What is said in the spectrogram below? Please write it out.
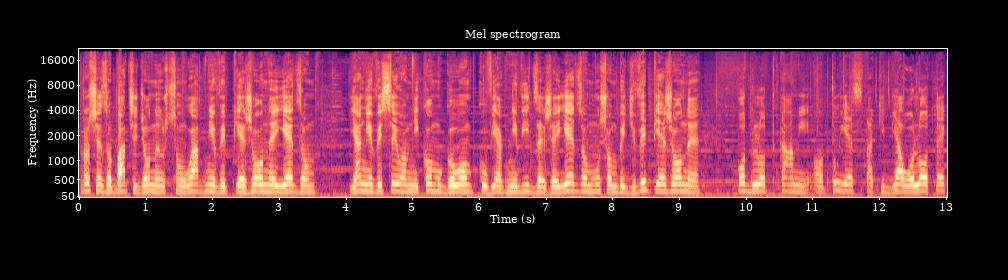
Proszę zobaczyć, one już są ładnie wypierzone, jedzą. Ja nie wysyłam nikomu gołąbków, jak nie widzę, że jedzą, muszą być wypierzone pod lotkami. O, tu jest taki białolotek,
